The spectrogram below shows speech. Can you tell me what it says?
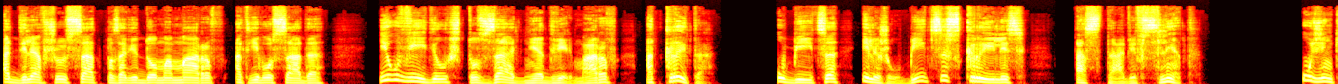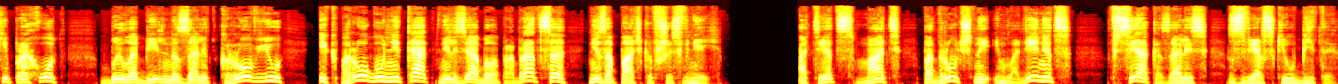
отделявшую сад позади дома Маров от его сада, и увидел, что задняя дверь Маров открыта. Убийца или же убийцы скрылись, оставив след. Узенький проход был обильно залит кровью, и к порогу никак нельзя было пробраться, не запачкавшись в ней. Отец, мать, подручный и младенец — все оказались зверски убиты.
